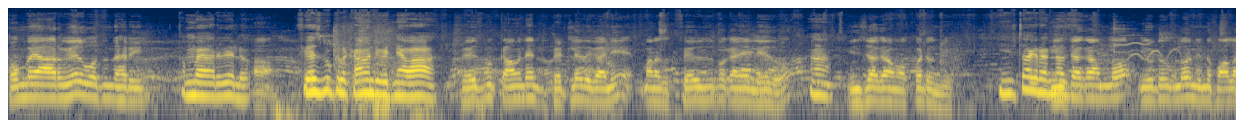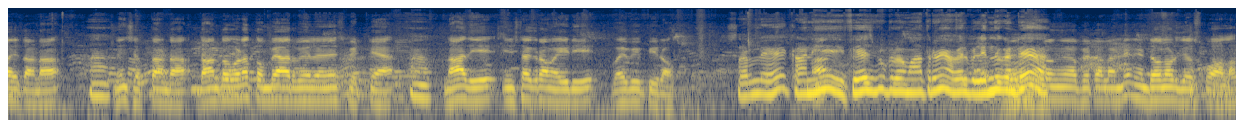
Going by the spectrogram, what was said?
తొంభై ఆరు వేలు పోతుంది హరి. తొంభై ఆరు వేలు. ఫేస్బుక్లో కామెంట్ పెట్టినావా? ఫేస్బుక్ కామెంట్ పెట్టలేదు కానీ మనకు ఫేస్బుక్ అనేది లేదు. ఇన్స్టాగ్రామ్ ఒక్కటి ఉంది. ఇన్స్టాగ్రామ్ ఇన్స్టాగ్రామ్లో యూట్యూబ్లో నిన్ను ఫాలో అవుతాడా. నేను చెప్తాడా. దాంతో కూడా తొంభై ఆరు వేలు అనేసి పెట్టినా. నాది ఇన్స్టాగ్రామ్ ఐడి వైబీపీ రావు. సర్లే కానీ ఫేస్బుక్లో మాత్రమే అవైలబుల్ ఎందుకంటే పెట్టాలంటే నేను డౌన్లోడ్ చేసుకోవాలా?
